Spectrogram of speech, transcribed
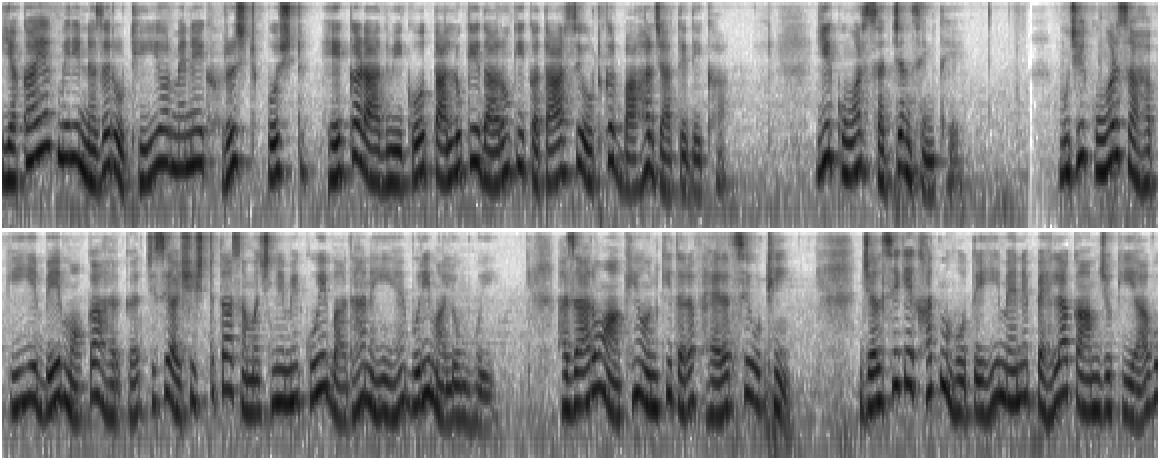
یکایک میری نظر اٹھی اور میں نے ایک ہرشٹ پشٹ، ہیکڑ آدمی کو تعلقے داروں کی قطار سے اٹھ کر باہر جاتے دیکھا۔ یہ کنور سجن سنگھ تھے۔ مجھے کنور صاحب کی یہ بے موقع حرکت جسے اششٹتا سمجھنے میں کوئی بادھا نہیں ہے، بری معلوم ہوئی۔ ہزاروں آنکھیں ان کی طرف حیرت سے اٹھیں۔ جلسے کے ختم ہوتے ہی میں نے پہلا کام جو کیا، وہ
